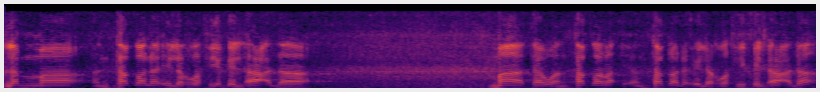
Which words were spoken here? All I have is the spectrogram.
لما انتقل إلى الرفيق الأعلى مات وانتقل انتقل إلى الرفيق الأعلى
